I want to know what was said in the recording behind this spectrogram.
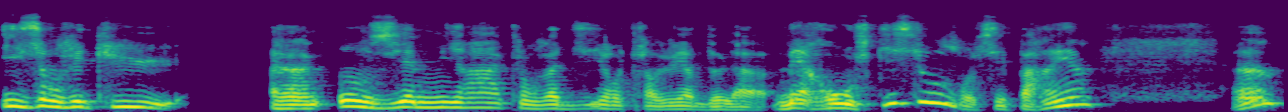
Ils ont vécu un onzième miracle, on va dire, au travers de la mer Rouge qui s'ouvre, c'est pas rien. Hein.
